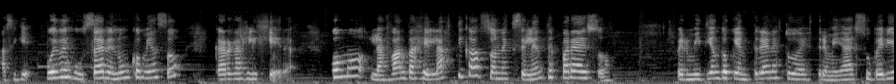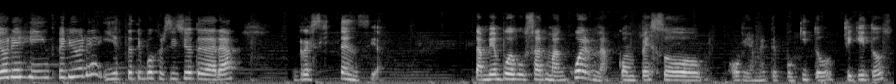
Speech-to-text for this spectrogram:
Así que puedes usar en un comienzo cargas ligeras. Como las bandas elásticas son excelentes para eso, permitiendo que entrenes tus extremidades superiores e inferiores y este tipo de ejercicio te dará resistencia. También puedes usar mancuernas con peso, obviamente poquito, chiquitos.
